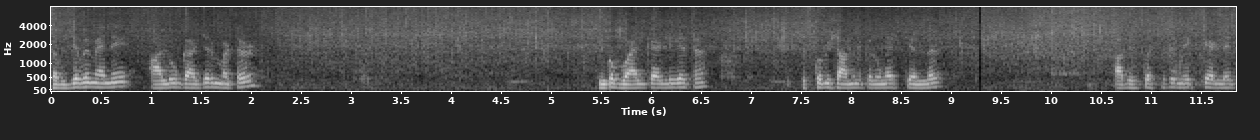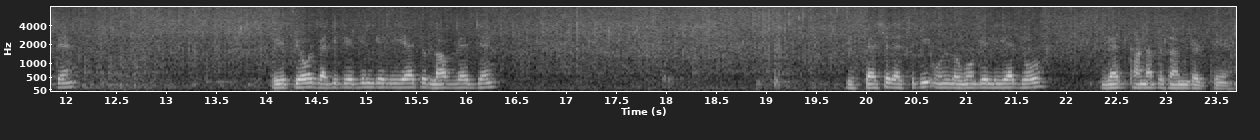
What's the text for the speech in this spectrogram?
सब्जियों में मैंने आलू, गाजर, मटर, इनको बॉयल कर लिया था। इसको भी शामिल करूँगा इसके अंदर। आप इसको अच्छे से मिक्स कर लेते हैं। तो ये प्योर वेजिटेरियन के लिए है, जो लव वेज है। ये स्पेशल रेसिपी उन लोगों के लिए है, जो वेज खाना पसंद करते हैं।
